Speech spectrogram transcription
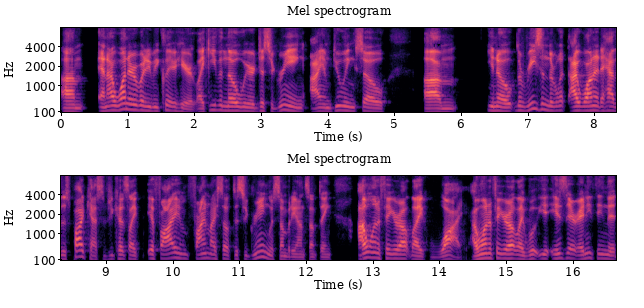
Um, and I want everybody to be clear here. Like, even though we're disagreeing, I am doing so. Um, you know, the reason that I wanted to have this podcast is because, like, if I find myself disagreeing with somebody on something, I want to figure out like why. I want to figure out like, well, is there anything that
